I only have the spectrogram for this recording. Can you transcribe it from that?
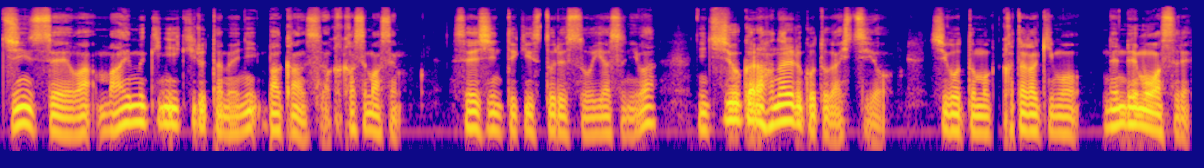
人生は前向きに生きるためにバカンスは欠かせません。精神的ストレスを癒すには日常から離れることが必要。仕事も肩書きも年齢も忘れ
